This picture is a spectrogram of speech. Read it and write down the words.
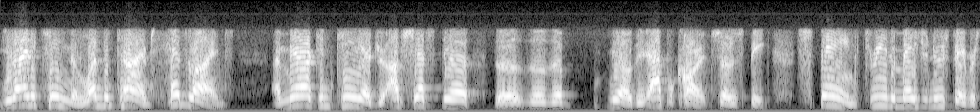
United Kingdom, London Times, headlines. American teenager upsets the, the, the, the you know, the apple cart, so to speak. Spain, three of the major newspapers.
